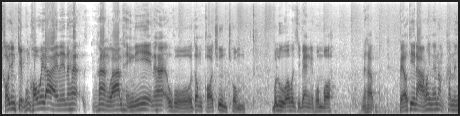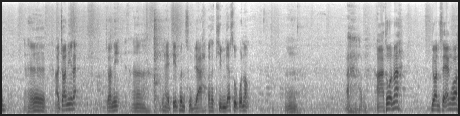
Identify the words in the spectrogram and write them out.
เขายังเก็บของเขาไว้ได้เลยนะฮะห้างร้านแห่งนี้นะฮะโอ้โห ต้องขอชื่นชมบรู้ว่าเพนสีแบงไงผมบอนะครับไปเอาที่นาไว้แน่นอนคันหนึงเออเอาจอนี้ละ จอนี้อ่าอย่าให้ติดเพิ่นสูบยาเออทิมยาสูบก็น้องอออ่าอ่าโทษนะย้อนแสงวะ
